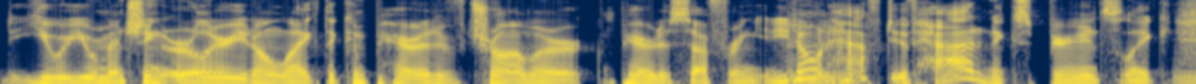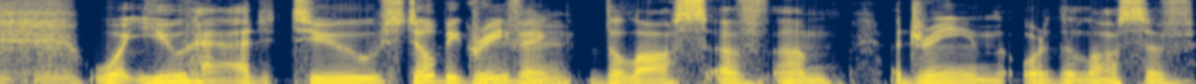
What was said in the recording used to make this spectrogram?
You were you were mentioning earlier, you don't like the comparative trauma or comparative suffering. You don't have to have had an experience like what you had to still be grieving the loss of um, a dream or the loss of,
